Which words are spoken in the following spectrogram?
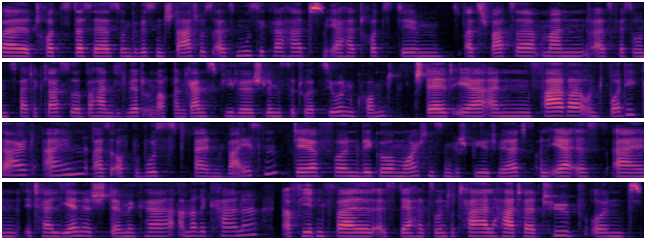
weil trotz, dass er so einen gewissen Status als Musiker hat, er halt trotzdem als schwarzer Mann, als Person zweiter Klasse behandelt wird und auch an ganz viele schlimme Situationen kommt, stellt er einen Fahrer und Bodyguard ein, also auch bewusst einen Weißen, der von Viggo Mortensen gespielt wird. Und er ist ein italienischstämmiger Amerikaner. Auf jeden Fall ist der halt so ein total harter Typ und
